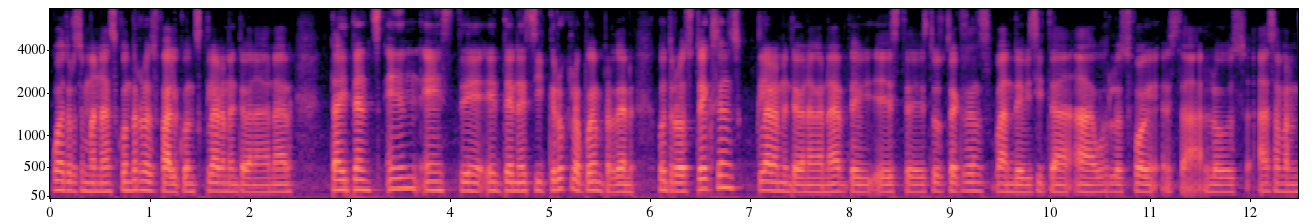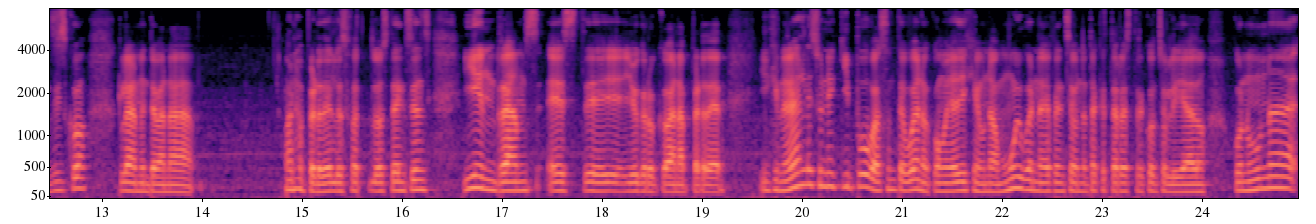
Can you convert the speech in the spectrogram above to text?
cuatro semanas contra los Falcons. Claramente van a ganar. Titans en este en Tennessee creo que lo pueden perder contra los Texans. Claramente van a ganar. este, estos Texans van de visita a los, a los a San Francisco. Claramente van a van a perder los, los Texans y en Rams este yo creo que van a perder. En general es un equipo bastante bueno, como ya dije, una muy buena defensa, un ataque terrestre consolidado, con una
